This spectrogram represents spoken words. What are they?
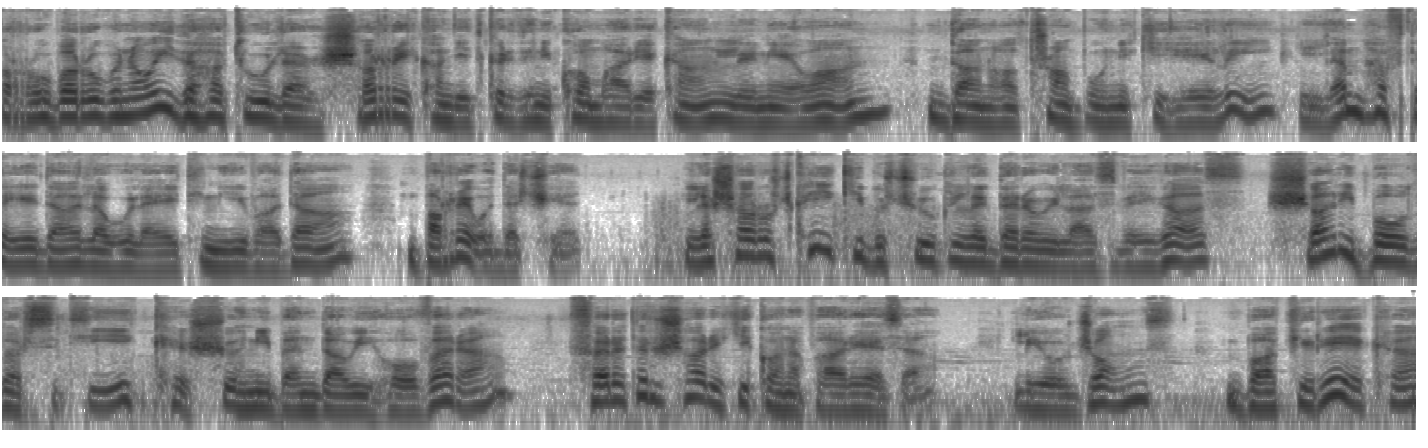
ڕووبەڕووبوونەوەی داهاتوو لە شەڕی کاندیدکردنی کۆمارییەکان لە نێوان داناڵد ترامپ و نیکی هێلی لەم هەفتەیەدا لە ویلایەتی نیڤادا بەڕێوە دەچێت. لە شارۆچکەیەکی بچووک لە دەرەوەی لاس ڤێگاس، شاری بۆڵدەر سیتی کە شوێنی بەنداوی هۆڤەرە، فرەتر شارێکی کۆنەپارێزە، لیۆ جۆنز باپیرەیەکە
